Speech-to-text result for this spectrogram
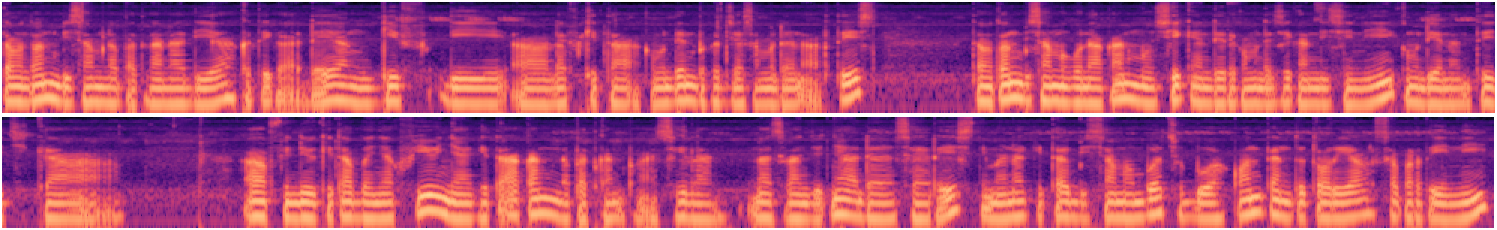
Teman-teman bisa mendapatkan hadiah ketika ada yang gift di uh, live kita. Kemudian bekerja sama dengan artis. Teman-teman bisa menggunakan musik yang direkomendasikan di sini. Kemudian nanti jika uh, video kita banyak viewnya kita akan mendapatkan penghasilan nah selanjutnya ada series di mana kita bisa membuat sebuah konten tutorial seperti ini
